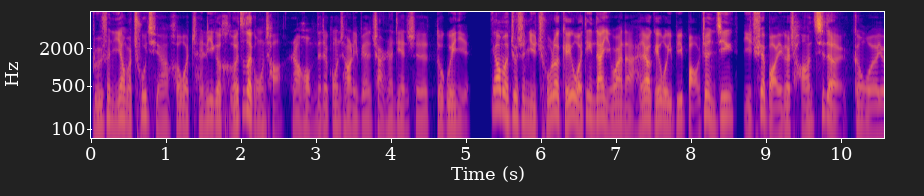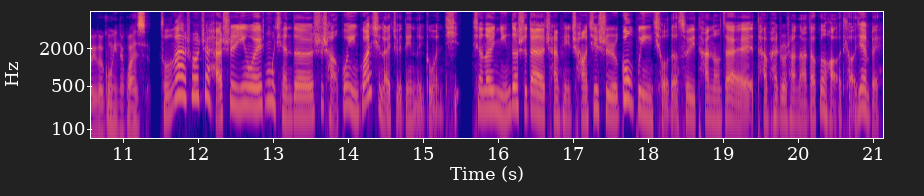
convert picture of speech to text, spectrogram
比如说，你要么出钱和我成立一个合资的工厂，然后我们在这工厂里边产生电池都归你。要么就是你除了给我订单以外呢，还要给我一笔保证金，以确保一个长期的跟我有一个供应的关系。总的来说，这还是因为目前的市场供应关系来决定的一个问题。相当于宁德时代的产品长期是供不应求的，所以它能在谈判桌上拿到更好的条件呗。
